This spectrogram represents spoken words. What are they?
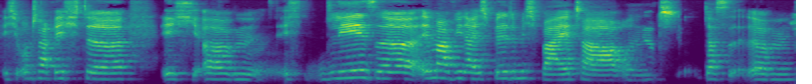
ich unterrichte, ich, ähm, ich lese immer wieder, ich bilde mich weiter und. Das, ähm,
